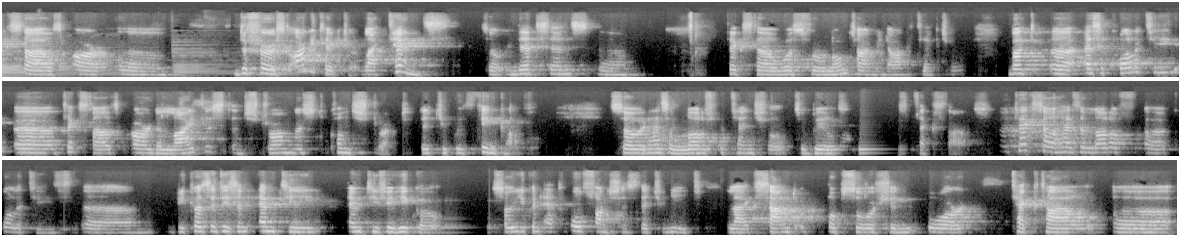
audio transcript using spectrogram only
textiles are uh, the first architecture, like tents. So in that sense, uh, textile was for a long time in architecture. But uh, as a quality, uh, textiles are the lightest and strongest construct that you could think of. So it has a lot of potential to build with textiles. So textile has a lot of uh, qualities um, because it is an empty, empty vehicle. So you can add all functions that you need, like sound absorption or tactile, uh,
